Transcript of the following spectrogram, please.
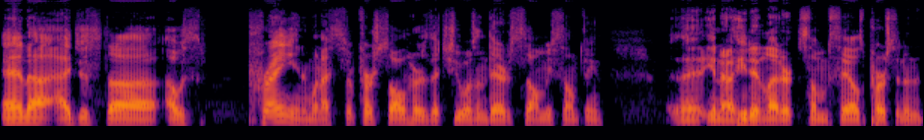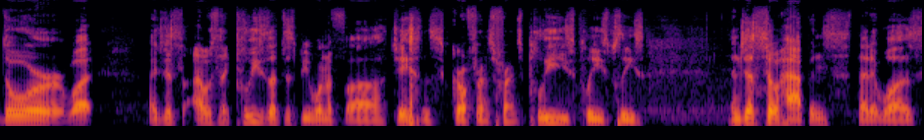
And uh, I just, uh, I was praying when I first saw her that she wasn't there to sell me something. Uh, you know, he didn't let her, some salesperson in the door or what. I just, I was like, please let this be one of uh, Jason's girlfriend's friends. Please, please, please. And just so happens that it was.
